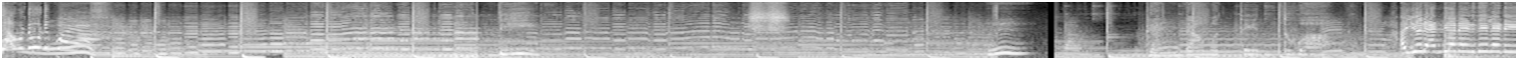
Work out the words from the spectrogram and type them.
സൗണ്ട് കൂടി രണ്ടാമത്തെ എന്തുവാ? അയ്യോ രണ്ട് ഞാൻ എഴുതിയില്ലടി.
